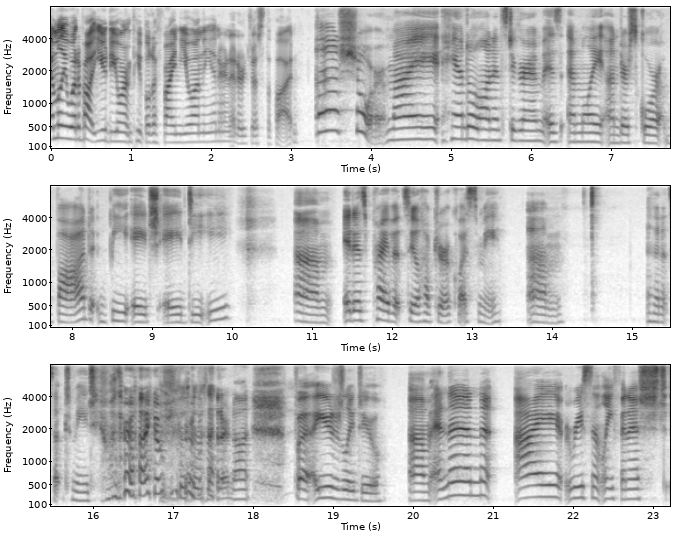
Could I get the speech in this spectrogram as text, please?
Emily, what about you? Do you want people to find you on the internet or just the pod? Uh, sure. My handle on Instagram is Emily underscore Bod, B H A D E. Um, it is private, so you'll have to request me. Um, and then it's up to me to whether I approve that or not. But I usually do. Um, and then I recently finished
